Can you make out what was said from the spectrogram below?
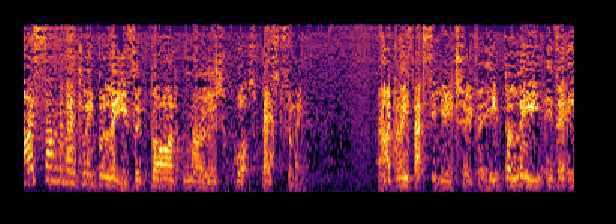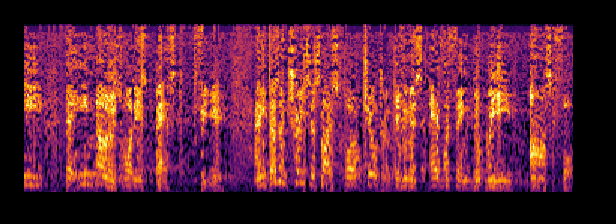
I fundamentally believe that God knows what's best for me. And I believe that for you too, that he believe that he that he knows what is best for you. And he doesn't treat us like spoiled children, giving us everything that we ask for.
